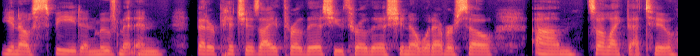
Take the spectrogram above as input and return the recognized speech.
you know speed and movement and better pitches. I throw this you throw this you know whatever. So um so i like that too.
